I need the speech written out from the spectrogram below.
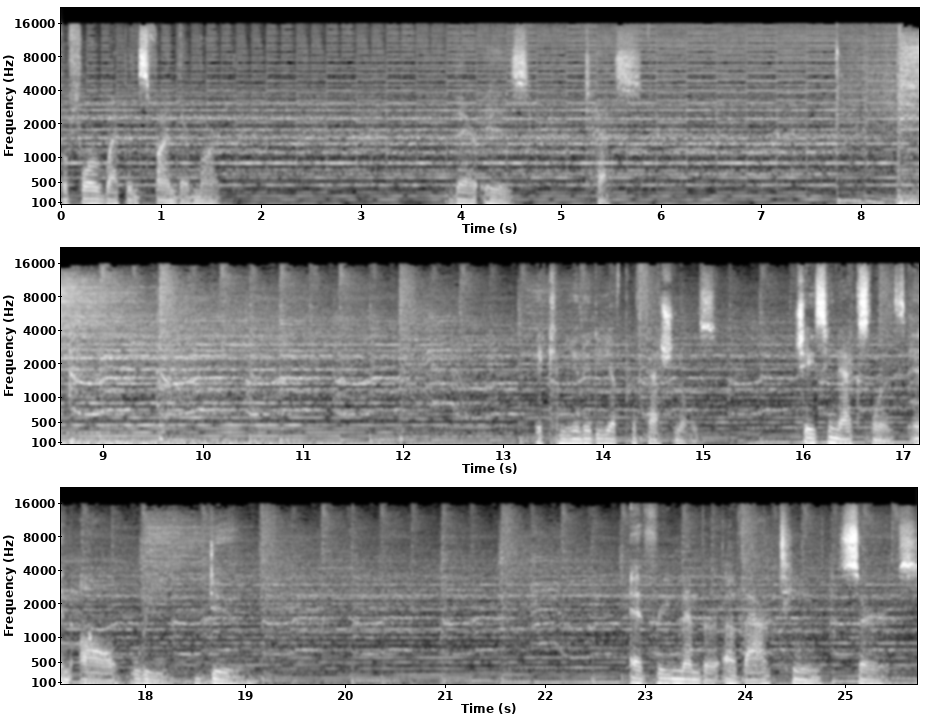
before weapons find their mark, there is test. A community of professionals chasing excellence in all we do. Every member of our team serves.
